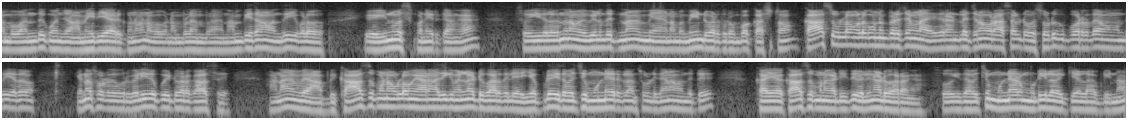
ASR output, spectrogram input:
நம்ம வந்து கொஞ்சம் அமைதியாக இருக்கணும். நம்ம நம்மளை நம்பி தான் வந்து இவ்வளோ இன்வெஸ்ட் பண்ணியிருக்காங்க. ஸோ இதில் வந்து நம்ம விழுந்துட்டுனா நம்ம மீண்டு வரது ரொம்ப கஷ்டம். காசு உள்ளவங்களுக்கு ஒன்றும் பிரச்சனை இல்லை. இது ரெண்டு லட்சம் ஒரு அசால்ட் ஒரு சொடுக்கு போடுறது அவன் வந்து ஏதோ என்ன சொல்கிறது ஒரு வெளியில் போயிட்டு வர காசு. ஆனால் அப்படி காசு பணம் உள்ளவங்க யாரும் அதிகம் வெளிநாட்டுக்கு வரது இல்லையா? எப்படியோ இதை வச்சு முன்னேறலாம்னு சொல்லி தானே வந்துட்டு கை காசு பணம் கட்டிட்டு வெளிநாடு வராங்க. ஸோ இதை வச்சு முன்னேற முடியல வைக்கல அப்படின்னா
